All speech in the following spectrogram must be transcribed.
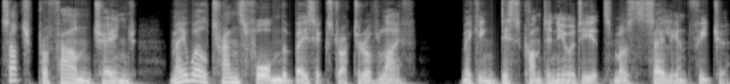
Such profound change may well transform the basic structure of life, making discontinuity its most salient feature.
